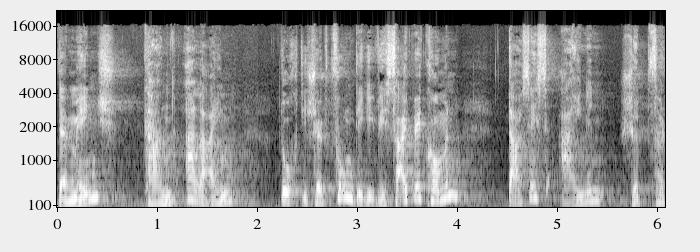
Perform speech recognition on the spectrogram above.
der Mensch kann allein durch die Schöpfung die Gewissheit bekommen, dass es einen Schöpfer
